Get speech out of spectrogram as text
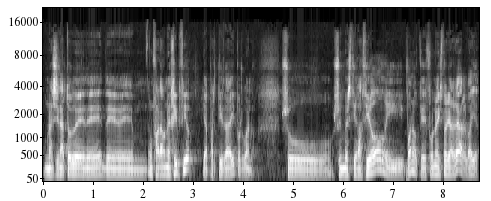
un asesinato de, de- de, mm, un faraón egipcio y a partir de ahí, pues bueno, su, su investigación y bueno, que fue una historia real, vaya,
